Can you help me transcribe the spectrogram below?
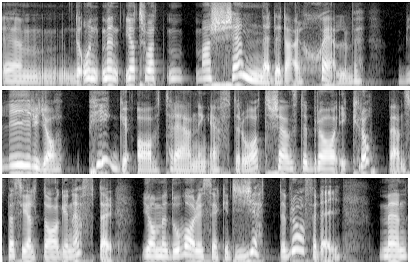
um, men jag tror att man känner det där själv. Blir jag pigg av träning efteråt, känns det bra i kroppen, speciellt dagen efter, ja men då var det säkert jättebra för dig. Men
